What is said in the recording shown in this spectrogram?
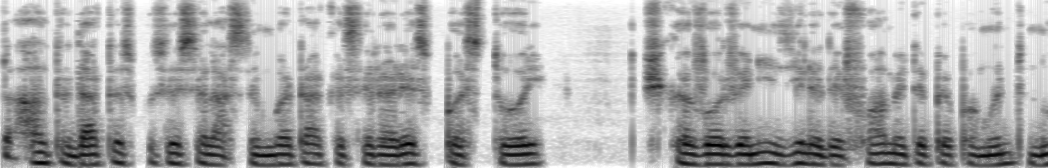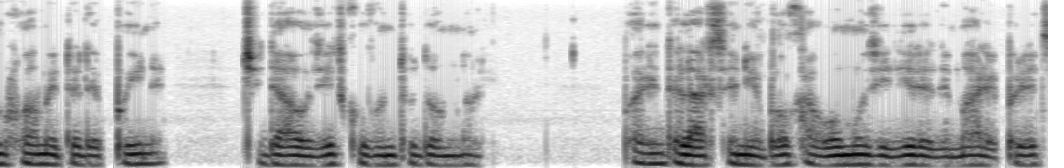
Altă dată spusese la sâmbătă că se răresc păstorii și că vor veni zile de foamete pe pământ, nu foamete de pâine, ci de auzit cuvântul Domnului. Părintele Arsenie Boca, omul zidire de mare preț,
